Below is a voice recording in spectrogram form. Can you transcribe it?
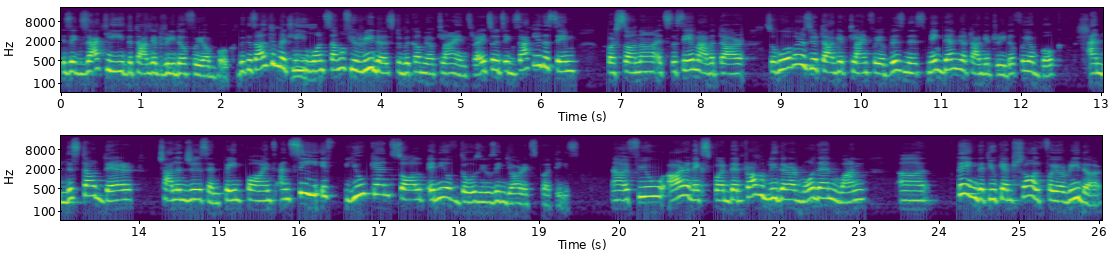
is exactly the target reader for your book because ultimately mm. you want some of your readers to become your clients, right? So it's exactly the same persona, it's the same avatar. So whoever is your target client for your business, make them your target reader for your book and list out their challenges and pain points and see if you can solve any of those using your expertise. Now, if you are an expert, then probably there are more than one uh, thing that you can solve for your reader.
